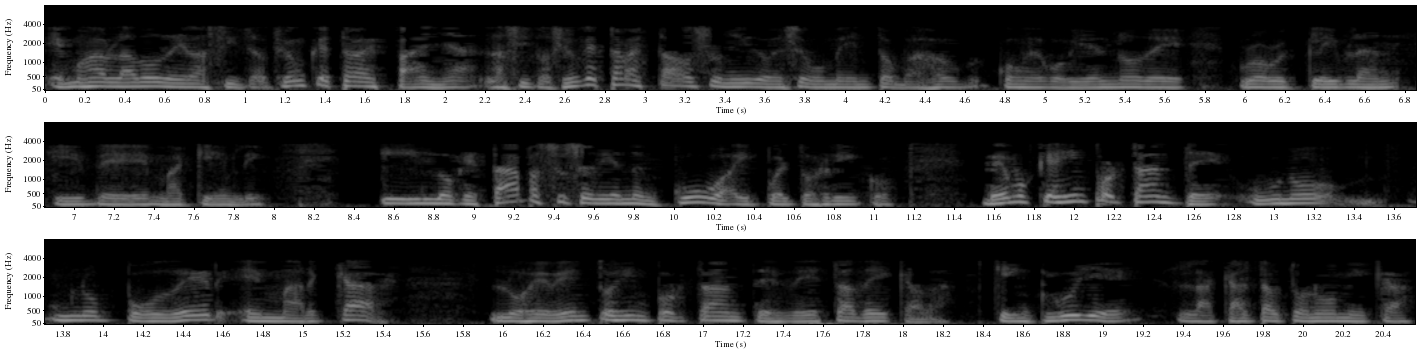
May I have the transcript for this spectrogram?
hemos hablado de la situación que estaba España, la situación que estaba Estados Unidos en ese momento bajo con el gobierno de Robert Cleveland y de McKinley y lo que estaba sucediendo en Cuba y Puerto Rico. Vemos que es importante uno, uno poder enmarcar los eventos importantes de esta década, que incluye la Carta Autonómica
